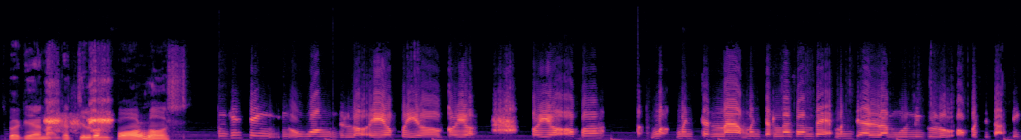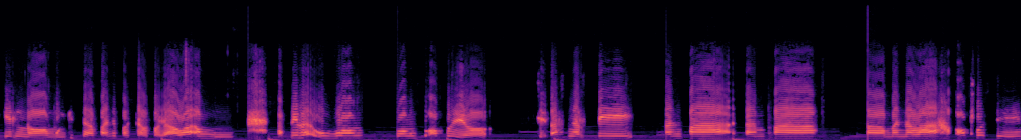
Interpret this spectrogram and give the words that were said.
sebagai anak kecil kan polos. mungkin sing uang delok eh apa ya kaya kaya apa mencerna mencerna sampai mendalam ngono iku lho. Apa sih tak pikirno? Mungkin jawabannya bakal kaya awakmu. Tapi lek uang uang apa ya? Tas ngerti tanpa tanpa uh, menelaah apa sih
